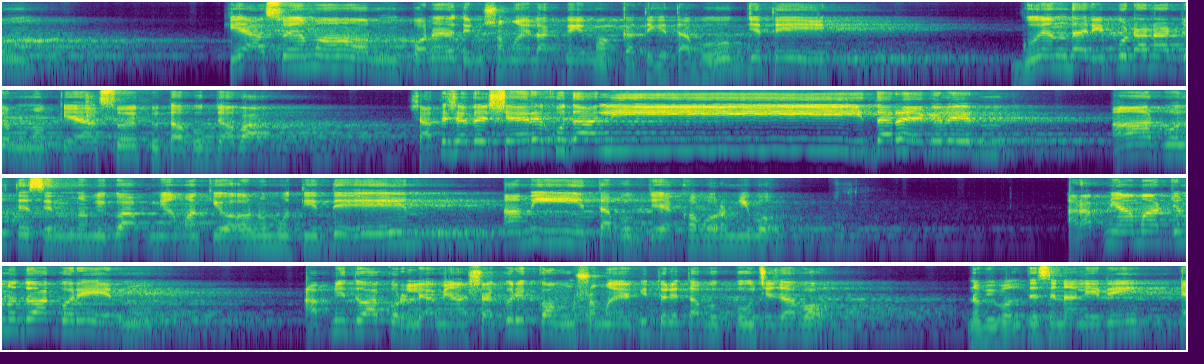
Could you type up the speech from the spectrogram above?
কে আসো এমন? পনেরো দিন সময় লাগবে মক্কা থেকে তাবুক যেতে। গোয়েন্দা রিপোর্ট আনার জন্য কে আসো একটু তাবুক যাবা? সাথে সাথে শের খুদালি দাঁড়ায় গেলেন। আর বলতেছেন, নবী গো, আপনি আমাকে অনুমতি দেন, আমি তাবুক যে খবর নিব। আর আপনি আমার জন্য দোয়া করেন। আপনি দোয়া করলে আমি আশা করি কম সময়ের ভিতরে তাবুক পৌঁছে যাব। নবী বলতেছেন, আলী রে,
